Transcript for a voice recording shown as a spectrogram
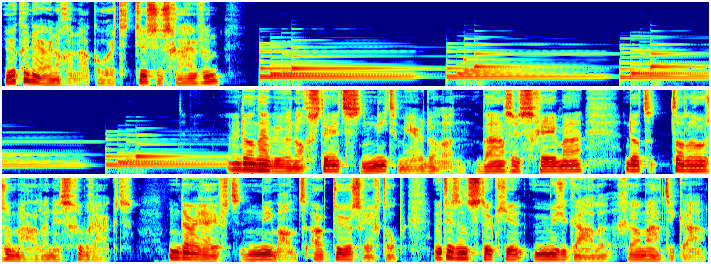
We kunnen er nog een akkoord tussen schuiven. Dan hebben we nog steeds niet meer dan een basisschema dat talloze malen is gebruikt. Daar heeft niemand auteursrecht op. Het is een stukje muzikale grammatica.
